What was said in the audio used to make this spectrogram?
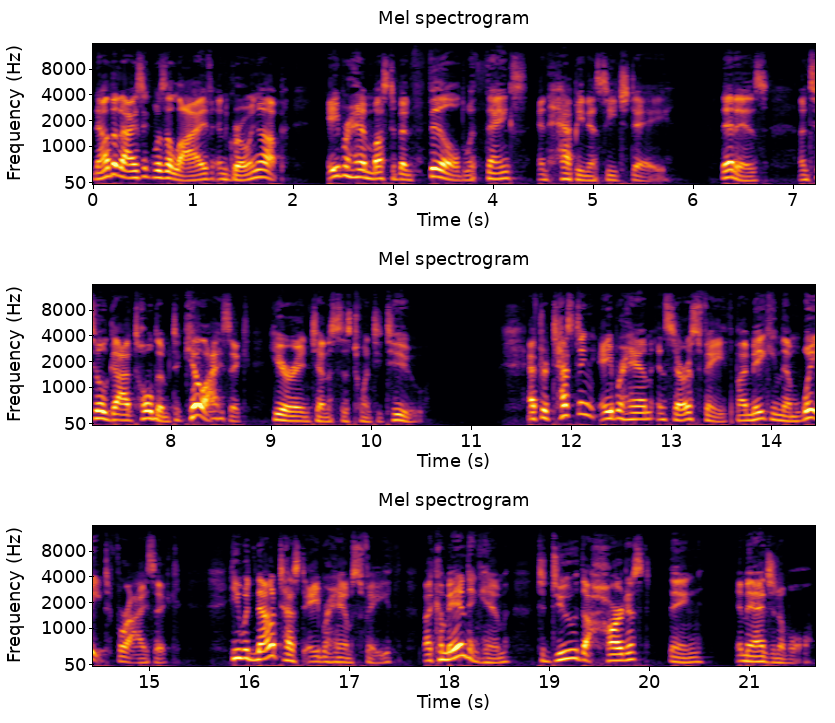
Now that Isaac was alive and growing up, Abraham must have been filled with thanks and happiness each day. That is, until God told him to kill Isaac here in Genesis 22. After testing Abraham and Sarah's faith by making them wait for Isaac, he would now test Abraham's faith by commanding him to do the hardest thing imaginable.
